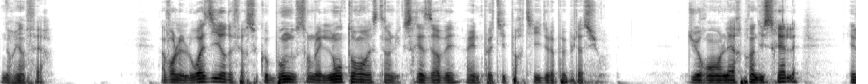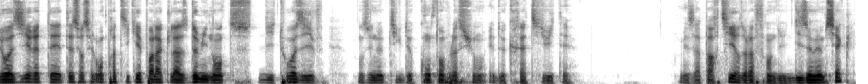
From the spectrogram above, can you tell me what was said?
ne rien faire. Avoir le loisir de faire ce que bon nous semble est longtemps resté un luxe réservé à une petite partie de la population. Durant l'ère pré-industrielle, les loisirs étaient essentiellement pratiqués par la classe dominante, dite oisive, dans une optique de contemplation et de créativité. Mais à partir de la fin du XIXe siècle,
